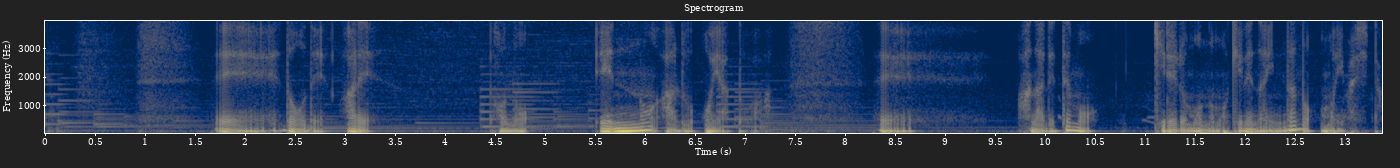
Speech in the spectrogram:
えーどうであれこの縁のある親とは、えー離れても切れるものも切れないんだと思いました。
